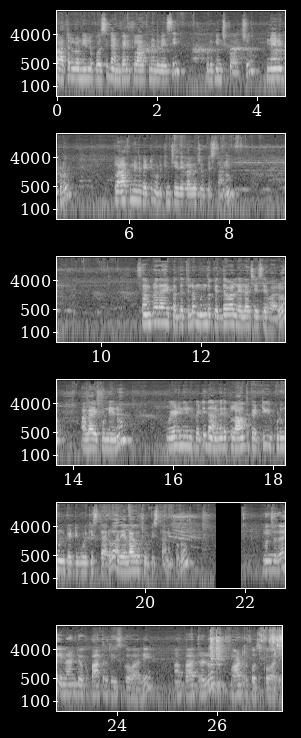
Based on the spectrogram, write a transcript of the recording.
పాత్రలో నీళ్ళు పోసి దానిపైన క్లాత్ మీద వేసి ఉడికించుకోవచ్చు. నేను ఇప్పుడు క్లాత్ మీద పెట్టి ఉడికించేది ఎలాగో చూపిస్తాను. సాంప్రదాయ పద్ధతిలో ముందు పెద్దవాళ్ళు ఎలా చేసేవారో అలా ఇప్పుడు నేను వేడి నీళ్ళు పెట్టి దాని మీద క్లాత్ పెట్టి కుడుములు పెట్టి ఉడికిస్తారు. అది ఎలాగో చూపిస్తాను ఇప్పుడు. ముందుగా ఇలాంటి ఒక పాత్ర తీసుకోవాలి. ఆ పాత్రలో వాటర్ పోసుకోవాలి.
